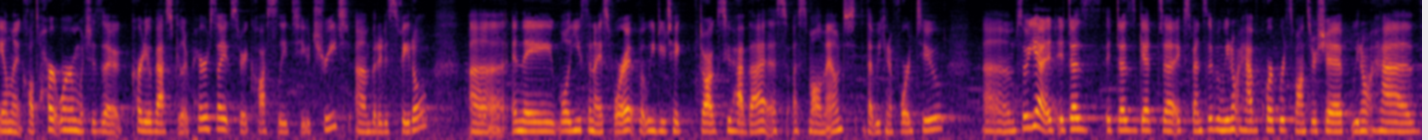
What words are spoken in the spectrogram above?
ailment called heartworm, which is a cardiovascular parasite. It's very costly to treat, um, but it is fatal. Uh, and they will euthanize for it, but we do take dogs who have that, a small amount that we can afford to. Um, so yeah, it, it does it does get uh, expensive, and we don't have corporate sponsorship. We don't have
